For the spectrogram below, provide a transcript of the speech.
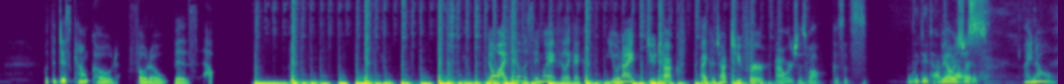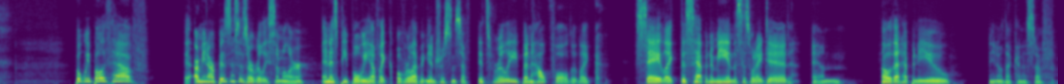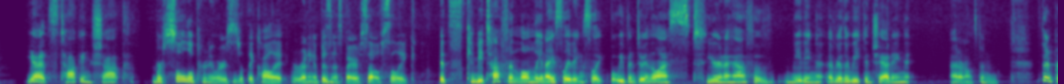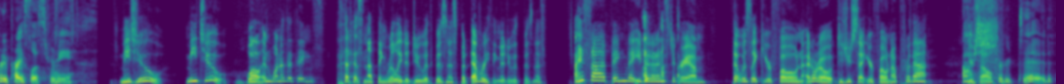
with the discount code PHOTOBIZHELP. No, I feel the same way. I feel like I, you and I do talk. I could talk to you for hours as well because it's. We do talk. We always hours. just. I know, but we both have. I mean, our businesses are really similar, and as people, we have like overlapping interests and stuff. It's really been helpful to like say like this happened to me and this is what I did, and oh that happened to you, you know that kind of stuff. Yeah, it's talking shop we're solopreneurs is what they call it. We're running a business by ourselves. So like it's can be tough and lonely and isolating. So like what we've been doing the last year and a half of meeting every other week and chatting, I don't know, it's been it's been pretty priceless for me. Me too. Me too. Mm-hmm. Well, and one of the things that has nothing really to do with business, but everything to do with business. I saw a thing that you did on Instagram that was like your phone. I don't know. Did you set your phone up for that yourself? I sure did.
